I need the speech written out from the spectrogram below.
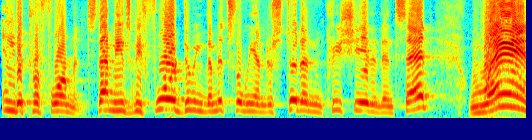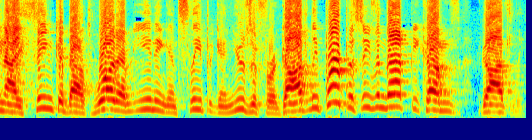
in the performance. That means before doing the mitzvah, we understood and appreciated and said, when I think about what I'm eating and sleeping and use it for a godly purpose, even that becomes godly.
